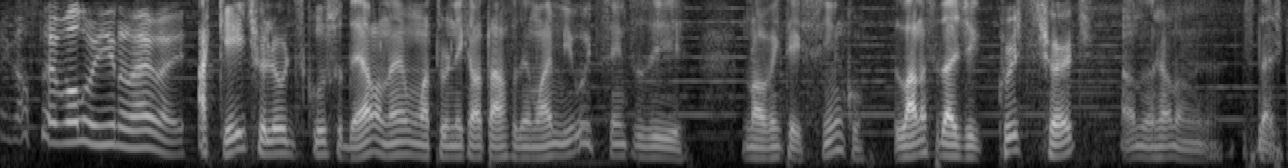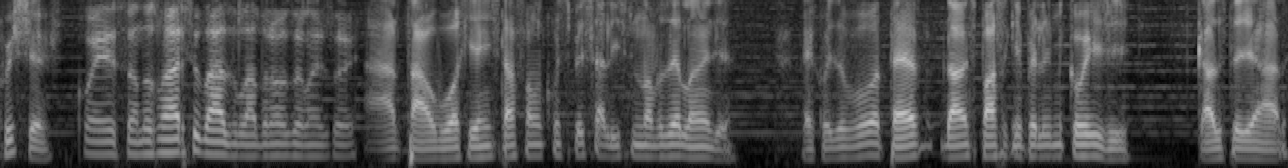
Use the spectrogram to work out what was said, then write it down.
O negócio foi evoluindo, né, velho? A Kate olhou o discurso dela, né? Uma turnê que ela tava fazendo lá em 1895, lá na cidade de Christchurch. Ah, não, já é o nome da cidade, Christchurch. Conhecendo as maiores cidades lá da Nova Zelândia também. Ah, tá. O aqui a gente tá falando com um especialista em Nova Zelândia. Qualquer coisa eu vou até dar um espaço aqui pra ele me corrigir, caso esteja errado.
